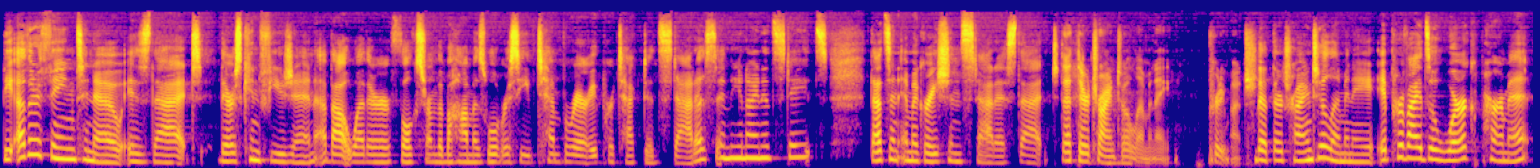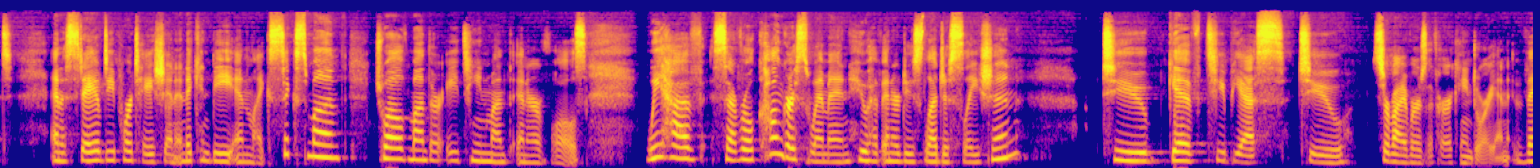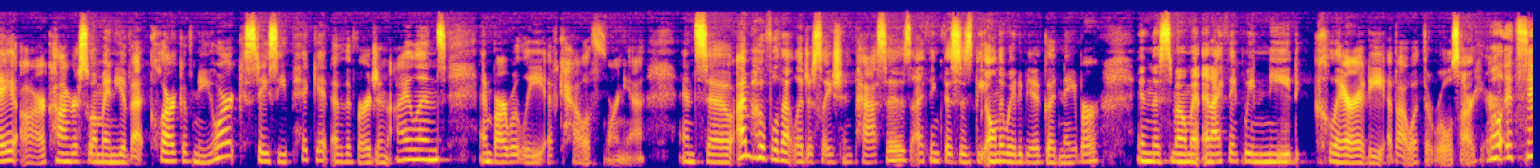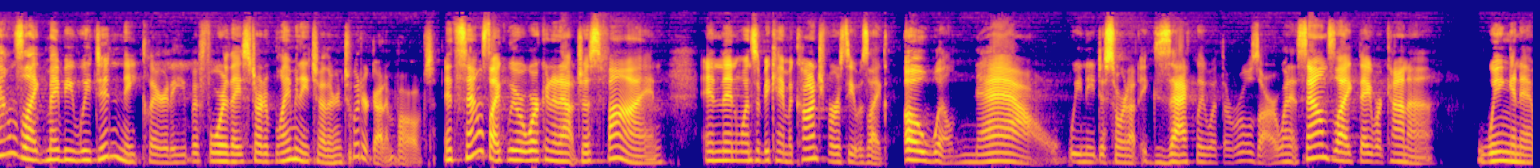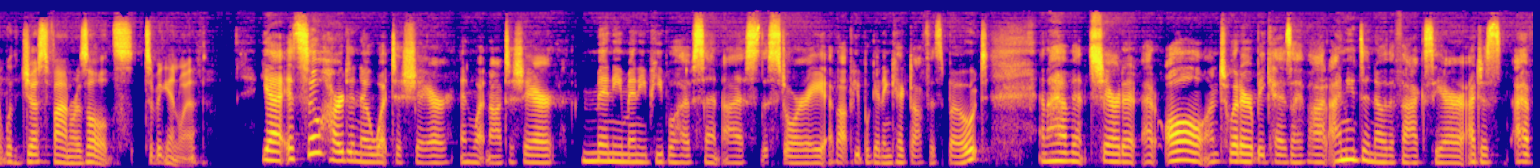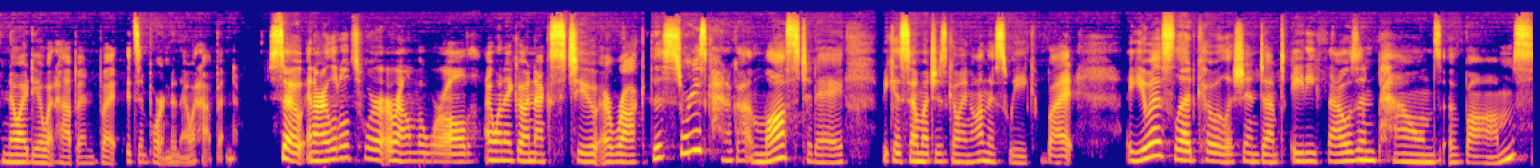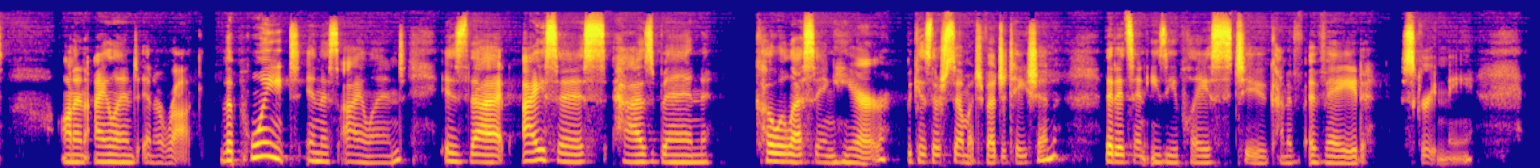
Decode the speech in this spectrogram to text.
The other thing to know is that there's confusion about whether folks from the Bahamas will receive temporary protected status in the United States. That's an immigration status that That they're trying to eliminate, pretty much. that they're trying to eliminate. It provides a work permit and a stay of deportation, and it can be in like six month, 12 month, or 18 month intervals. We have several congresswomen who have introduced legislation to give TPS to survivors of Hurricane Dorian. They are Congresswoman Yvette Clarke of New York, Stacey Plaskett of the Virgin Islands, and Barbara Lee of California. And so I'm hopeful that legislation passes. I think this is the only way to be a good neighbor in this moment, and I think we need clarity about what the rules are here. Well, it sounds like maybe we didn't need clarity before they started blaming each other and Twitter got involved. It sounds like we were working it out just fine. And then once it became a controversy, it was like, oh, well, now we need to sort out exactly what the rules are. When it sounds like they were kind of winging it with just fine results to begin with. Yeah, it's so hard to know what to share and what not to share. Many, many people have sent us the story about people getting kicked off this boat. And I haven't shared it at all on Twitter because I thought I need to know the facts here. I just, I have no idea what happened, but it's important to know what happened. So, in our little tour around the world, I want to go next to Iraq. This story has kind of gotten lost today because so much is going on this week, but a US led coalition dumped 80,000 pounds of bombs on an island in Iraq. The point in this island is that ISIS has been coalescing here because there's so much vegetation that it's an easy place to kind of evade scrutiny.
